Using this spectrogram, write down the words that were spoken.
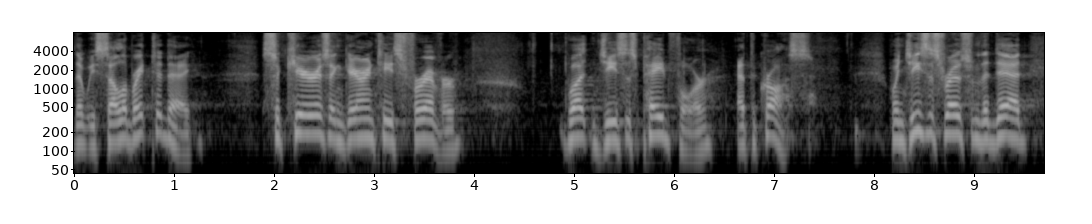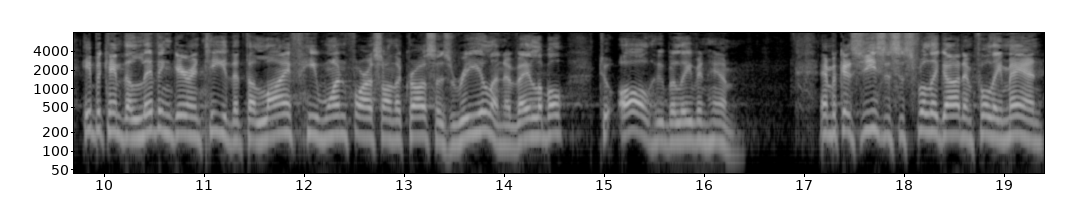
that we celebrate today secures and guarantees forever what Jesus paid for at the cross. When Jesus rose from the dead, he became the living guarantee that the life he won for us on the cross is real and available to all who believe in him. And because Jesus is fully God and fully man,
